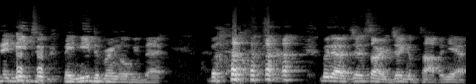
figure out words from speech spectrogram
they need to. They need to bring Obi back. But, but uh, J- sorry, Jacob Toppin. Yeah,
